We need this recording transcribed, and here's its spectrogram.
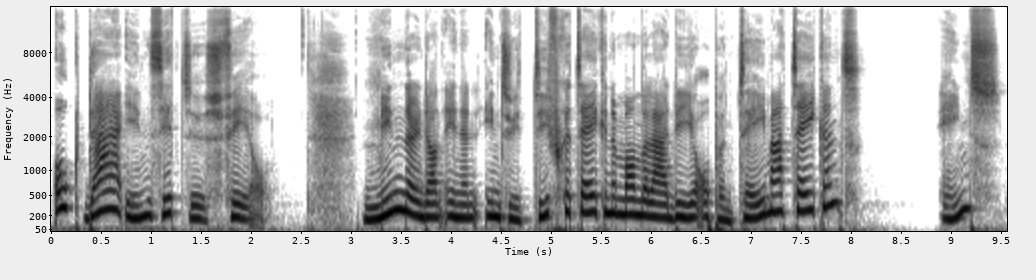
ook daarin zit dus veel. Minder dan in een intuïtief getekende mandala die je op een thema tekent. Eens.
